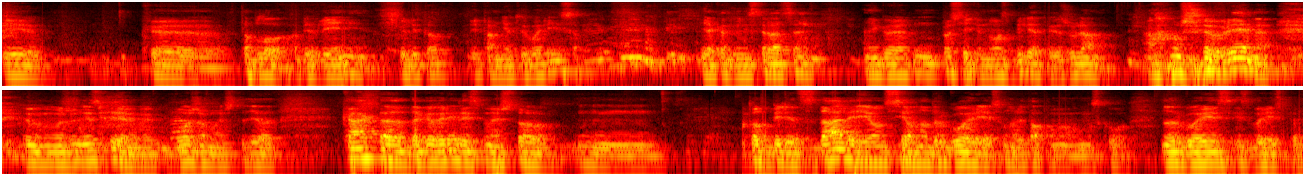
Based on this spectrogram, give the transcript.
И к табло объявлений вылетал, и там нет его рейса. Я к администрации, они говорят, «Ну, простите, но у вас билеты из Жуляна. А уже время, мы уже не успеем. И, боже мой, что делать? Как-то договорились мы, что м, тот билет сдали, и он сел на другой рейс, он летал, по-моему, в Москву, на другой рейс из Борисполя.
